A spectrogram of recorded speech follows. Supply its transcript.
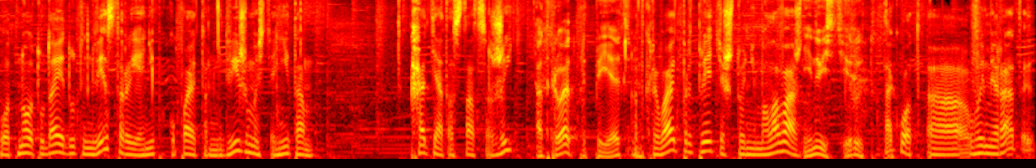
вот, но туда идут инвесторы, и они покупают там недвижимость, они там хотят остаться жить. Открывают предприятия. Открывают предприятия, что немаловажно. Инвестируют. Так вот, а, в Эмираты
